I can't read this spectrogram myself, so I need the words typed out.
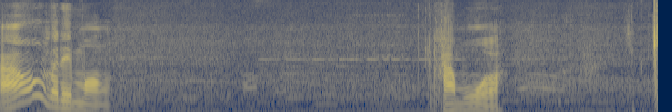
เอ้า ไม่ได้มองขามูเหรอเค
